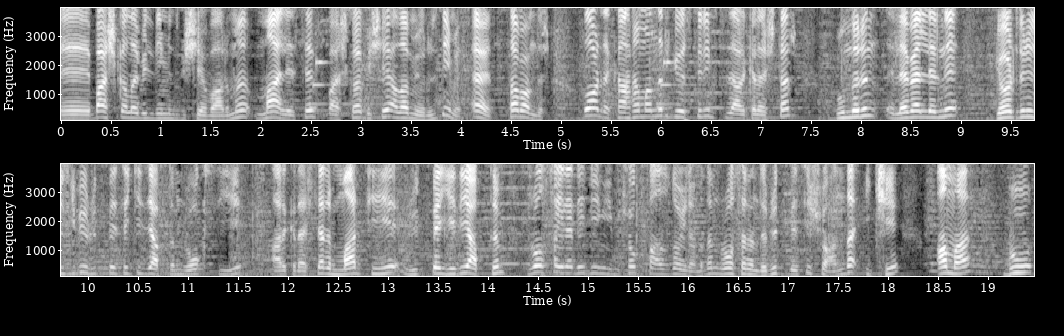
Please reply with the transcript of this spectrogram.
Ee, başka alabildiğimiz bir şey var mı? Maalesef başka bir şey alamıyoruz değil mi? Evet tamamdır. Bu arada kahramanları göstereyim size arkadaşlar. Bunların levellerini gördüğünüz gibi rütbe 8 yaptım Roxy'yi arkadaşlar. Marty'yi rütbe 7 yaptım. Rosa ile dediğim gibi çok fazla oynamadım. Rosa'nın da rütbesi şu anda 2. Ama bu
